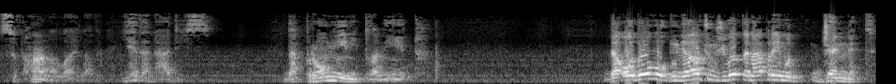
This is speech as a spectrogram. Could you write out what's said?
Subhanallah, jedan hadis. Da promijeni planetu. Da od ovog dunjalučnog života napravimo džennet.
